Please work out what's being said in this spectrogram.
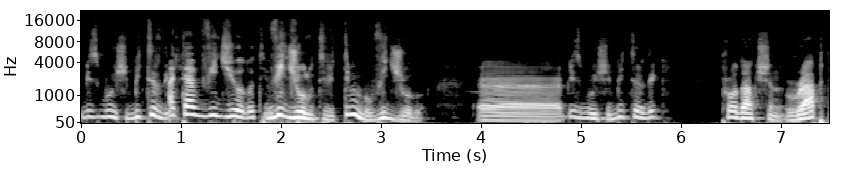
biz bu işi bitirdik. Hatta videolu tip. Videolu tweet değil mi bu? Videolu. Eee, biz bu işi bitirdik. Production wrapped.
